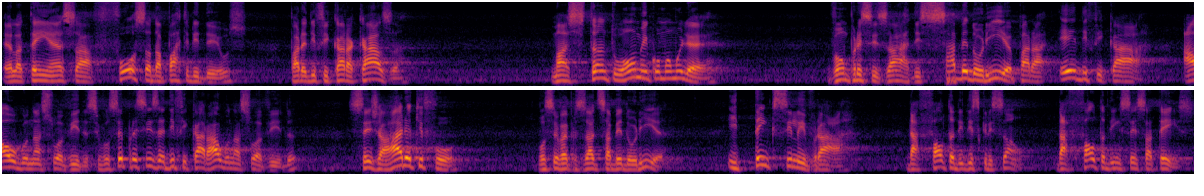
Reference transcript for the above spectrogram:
ela tem essa força da parte de Deus para edificar a casa, mas tanto o homem como a mulher vão precisar de sabedoria para edificar algo na sua vida. Se você precisa edificar algo na sua vida, seja a área que for, você vai precisar de sabedoria e tem que se livrar da falta de discrição, da falta de insensatez.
